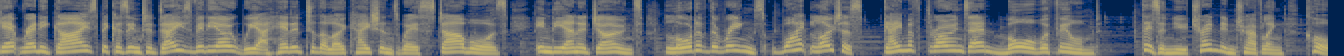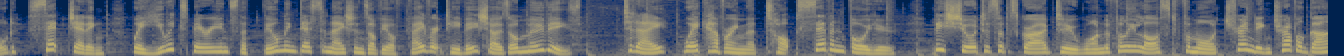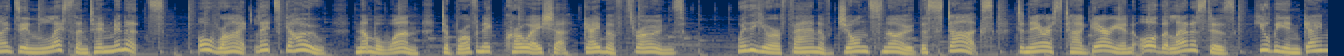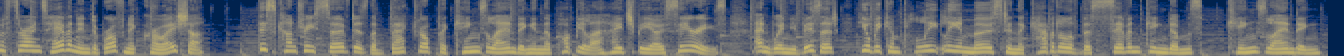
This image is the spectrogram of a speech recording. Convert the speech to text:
Get ready, guys, because in today's video, we are headed to the locations where Star Wars, Indiana Jones, Lord of the Rings, White Lotus, Game of Thrones, and more were filmed. There's a new trend in travelling called set jetting, where you experience the filming destinations of your favourite TV shows or movies. Today, we're covering the top seven for you. Be sure to subscribe to Wanderfully Lost for more trending travel guides in less than 10 minutes. All right, let's go. Number one, Dubrovnik, Croatia, Game of Thrones. Whether you're a fan of Jon Snow, the Starks, Daenerys Targaryen, or the Lannisters, you'll be in Game of Thrones heaven in Dubrovnik, Croatia. This country served as the backdrop for King's Landing in the popular HBO series, and when you visit, you'll be completely immersed in the capital of the Seven Kingdoms, King's Landing.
